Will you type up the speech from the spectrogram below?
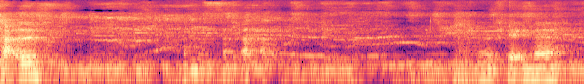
shutters. no, it's getting there.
